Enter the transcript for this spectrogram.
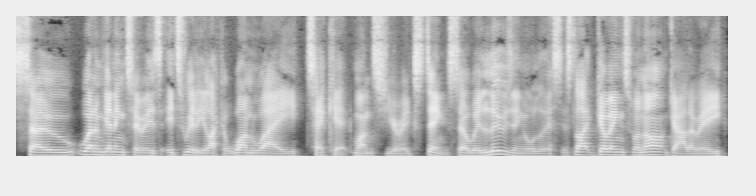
so, what I'm getting to is it's really like a one way ticket once you're extinct. So, we're losing all of this. It's like going to an art gallery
